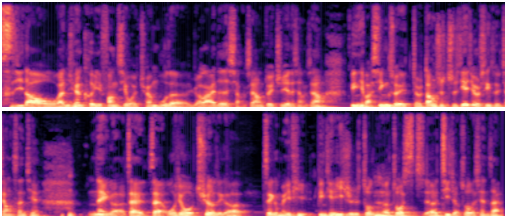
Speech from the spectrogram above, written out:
刺激到完全可以放弃我全部的原来的想象，对职业的想象，并且把薪水就是当时直接就是薪水降了三千，那个在在我就去了这个。这个媒体，并且一直做呃做呃记者做到现在，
